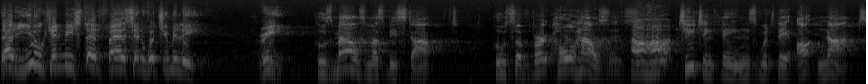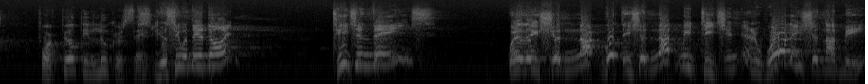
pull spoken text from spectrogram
that you can be steadfast in what you believe. Read. whose mouths must be stopped, who subvert whole houses, Uh-huh. teaching things which they ought not, for filthy lucre's sake. You see what they're doing? Teaching things where they should not, what they should not be teaching, and where they should not be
